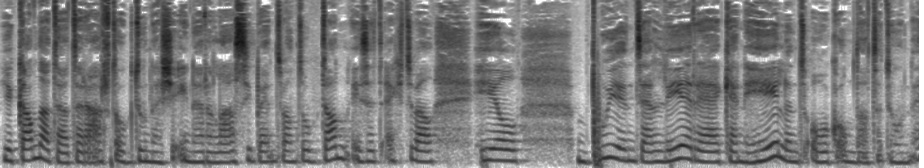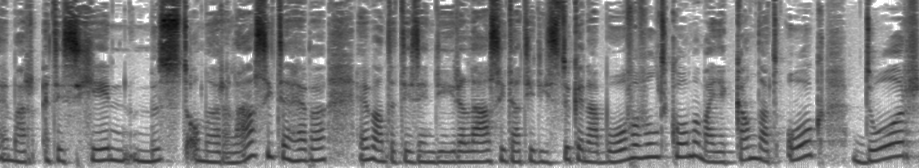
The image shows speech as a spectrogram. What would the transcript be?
Je kan dat uiteraard ook doen als je in een relatie bent, want ook dan is het echt wel heel boeiend en leerrijk en helend ook om dat te doen. Maar het is geen must om een relatie te hebben, want het is in die relatie dat je die stukken naar boven voelt komen. Maar je kan dat ook door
